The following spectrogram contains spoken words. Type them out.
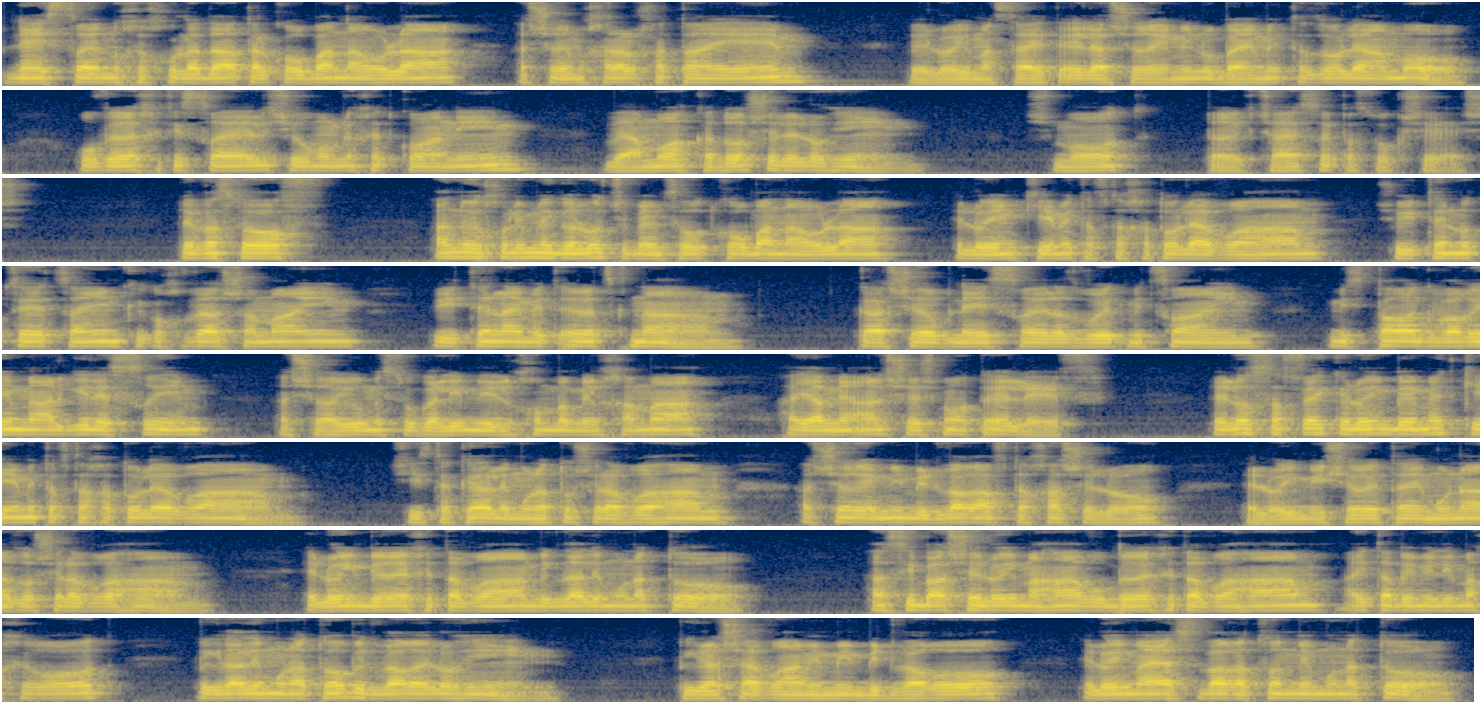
בני ישראל נוכחו לדעת על קורבן העולה אשר הם חלל חטאיהם, ואלוהים עשה את אלה אשר האמינו באמת הזו לעמו, וברך את ישראל שהוא ממלכת כהנים, ועמו הקדוש של אלוהים. שמות, פרק 19 פסוק 6. לבסוף, אנו יכולים לגלות שבאמצעות קורבן העולה, אלוהים קיים את הבטחתו לאברהם, שהוא ייתן לו צאצאים ככוכבי השמיים, וייתן להם את ארץ כנען. כאשר בני ישראל עזבו את מצרים, מספר הגברים מעל גיל 20, אשר היו מסוגלים ללחום במלחמה, היה מעל 600 אלף. ללא ספק אלוהים באמת קיים את הבטחתו לאברהם. כשהסתכל על אמונתו של אברהם, אשר האמין בדבר ההבטחה שלו, אלוהים אישר את האמונה הזו של אברהם. אלוהים בירך את אברהם בגלל אמונתו. הסיבה שאלוהים אהב וברך את אברהם הייתה במילים אחרות בגלל אמונתו בדבר אלוהים. בגלל שאברהם האמין בדברו, אלוהים היה שבע רצון מאמונתו.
